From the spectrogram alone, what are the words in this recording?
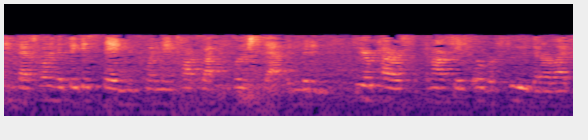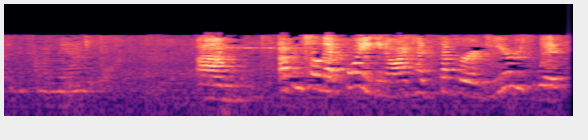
think that's one of the biggest things when they talk about the first step, and that fear powers, in our case, over food, that our life can become unmanageable. Um, up until that point, you know, I had suffered years with,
